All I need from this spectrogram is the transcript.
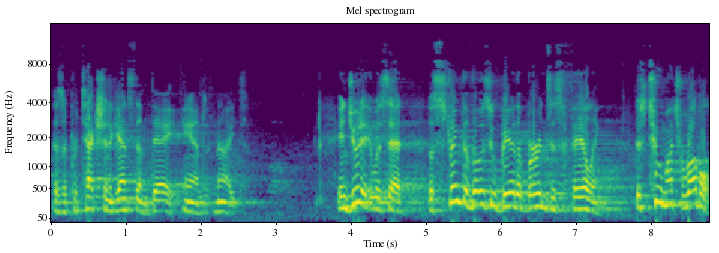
as a protection against them day and night. In Judah it was said, The strength of those who bear the burdens is failing. There's too much rubble.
